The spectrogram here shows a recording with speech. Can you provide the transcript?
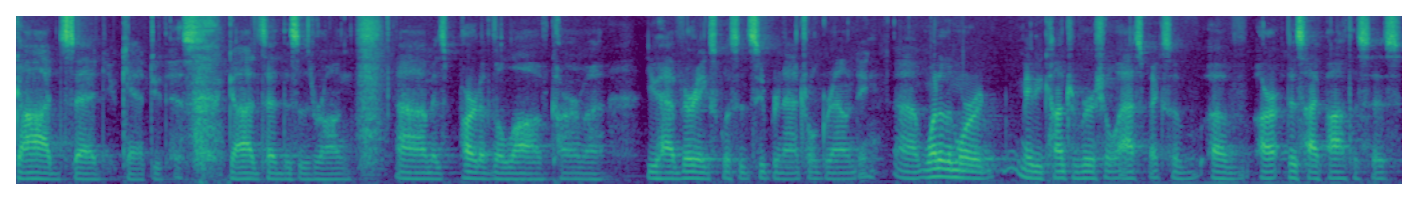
God said you can't do this. God said this is wrong. Um, as part of the law of karma, you have very explicit supernatural grounding. Uh, one of the more maybe controversial aspects of, of our, this hypothesis,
